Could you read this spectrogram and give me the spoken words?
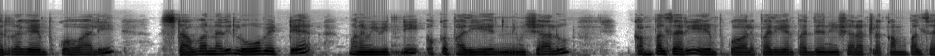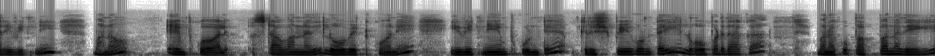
ఎర్రగా వేపుకోవాలి స్టవ్ అన్నది లో పెట్టే మనం వీటిని ఒక పదిహేను నిమిషాలు కంపల్సరీ వేపుకోవాలి పదిహేను పద్దెనిమిది నిమిషాలు అట్లా కంపల్సరీ వీటిని మనం వేపుకోవాలి స్టవ్ అన్నది లో పెట్టుకొని వీటిని వేపుకుంటే క్రిస్పీగా ఉంటాయి. లోపల దాకా మనకు పప్పు అన్నది వేగి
